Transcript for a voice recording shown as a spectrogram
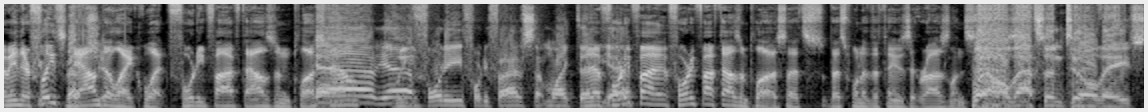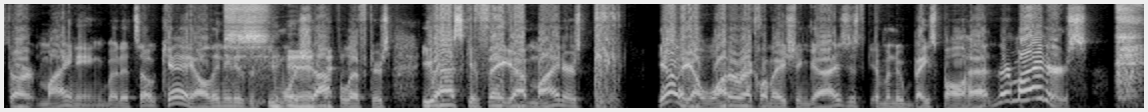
I mean, their fleet's down to like what, 45,000 plus Yeah, now? yeah, We- 40, 45, something like that. Yeah. 45 45,000 plus. That's that's one of the things that Rosalind says. Well, that's until they start mining, but it's okay. All they need is a few more shoplifters. You ask if they got miners. Yeah, they got water reclamation guys. Just give them a new baseball hat. and They're miners.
